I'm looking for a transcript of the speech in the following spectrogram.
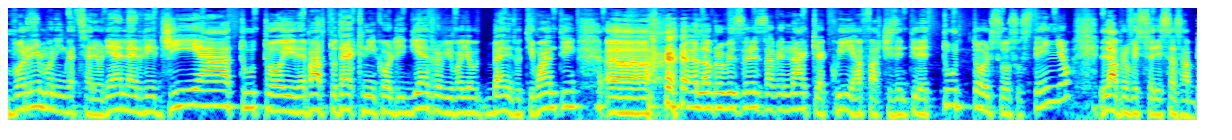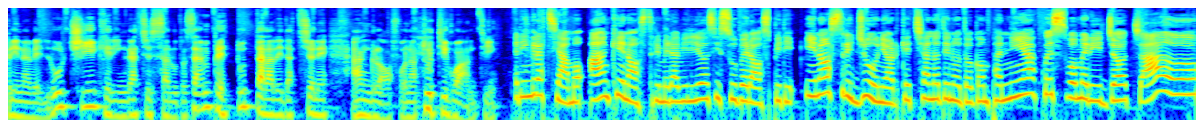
vorremmo ringraziare Auriella in regia, tutto il reparto tecnico lì dietro, vi voglio bene tutti quanti, eh, la professoressa Pennacchia qui a farci sentire tutto il suo sostegno, la professoressa Sabrina Vellucci, che ringrazio e saluto sempre, e tutta la redazione anglofona, tutti quanti. Ringraziamo anche i nostri meravigliosi super ospiti, i nostri junior che ci hanno tenuto compagnia questo pomeriggio. Ciao!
